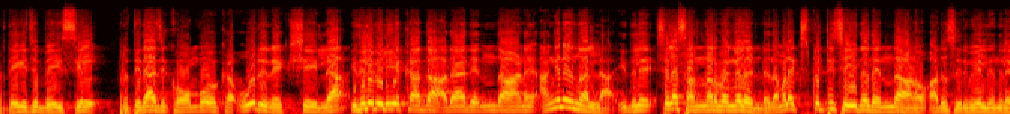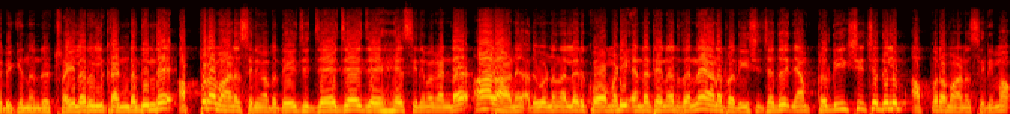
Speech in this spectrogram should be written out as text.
പ്രത്യേകിച്ച് ബേസിൽ പൃഥ്വിരാജ് കോംബോ ഒക്കെ ഒരു രക്ഷയില്ല. ഇതിൽ വലിയ കഥ അതായത് എന്താണ് അങ്ങനെയൊന്നുമല്ല. ഇതിൽ ചില സന്ദർഭങ്ങളുണ്ട്. നമ്മൾ എക്സ്പെക്ട് ചെയ്യുന്നത് എന്താണോ അത് സിനിമയിൽ നിന്ന് ലഭിക്കുന്നുണ്ട്. ട്രെയിലറിൽ കണ്ടതിന്റെ അപ്പുറമാണ് സിനിമ. പ്രത്യേകിച്ച് ജയ ജയ ജയ ഹേ സിനിമ കണ്ട ആളാണ്. അതുകൊണ്ട് നല്ലൊരു കോമഡി എന്റർടൈനർ തന്നെയാണ് പ്രതീക്ഷിച്ചത്. ഞാൻ പ്രതീക്ഷിച്ചതിലും അപ്പുറമാണ് സിനിമ.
